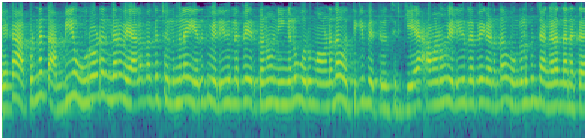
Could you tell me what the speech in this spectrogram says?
ஏக்கா அப்படின்னா தம்பியை ஊரோட இங்கே வேலை பார்க்க சொல்லுங்களேன். எதுக்கு வெளியூர்ல போய் இருக்கணும்? நீங்களும் ஒரு மவனை தான் ஒத்திக்கி பெற்று வச்சிருக்கிய. அவனும் வெளியூர்ல போய் கிடந்தா உங்களுக்கும் சங்கடம் தானக்கா?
